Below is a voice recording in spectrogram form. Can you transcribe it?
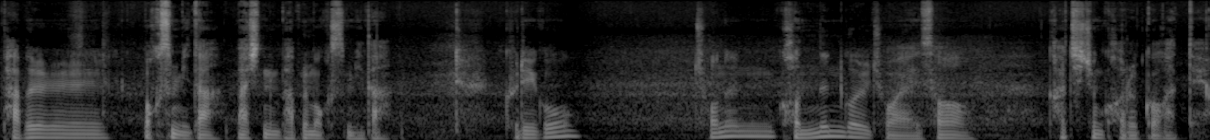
밥을 먹습니다. 맛있는 밥을 먹습니다. 그리고 저는 걷는 걸 좋아해서 같이 좀 걸을 것 같아요.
